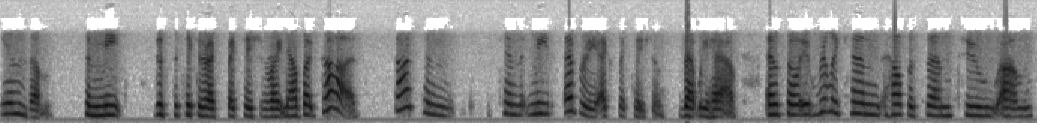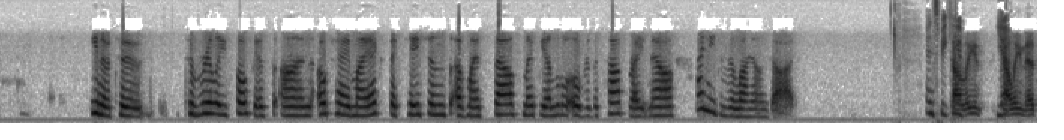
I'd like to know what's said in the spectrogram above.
in them to meet this particular expectation right now. But God, God can can meet every expectation that we have, and so it really can help us then to, um, you know, to to really focus on okay, my expectations of my spouse might be a little over the top right now. I need to rely on God. And speaking Colleen, of, yep. Colleen, that's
